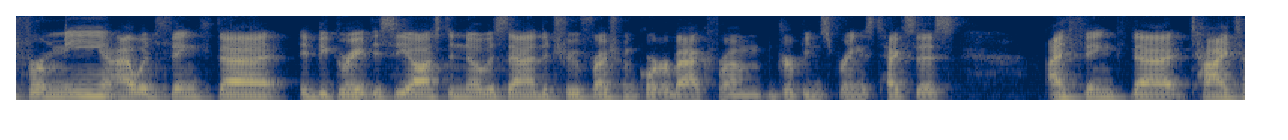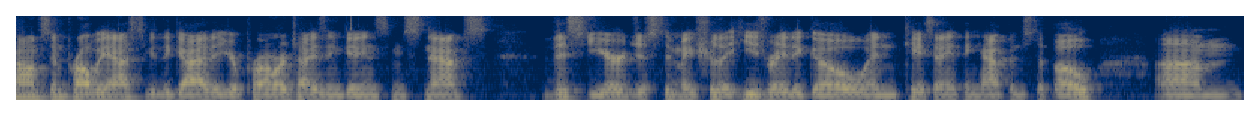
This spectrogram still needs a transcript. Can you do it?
for me, I would think that it'd be great to see Austin Novosad, the true freshman quarterback from Dripping Springs, Texas. I think that Ty Thompson probably has to be the guy that you're prioritizing getting some snaps this year just to make sure that he's ready to go in case anything happens to Bo. Um,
